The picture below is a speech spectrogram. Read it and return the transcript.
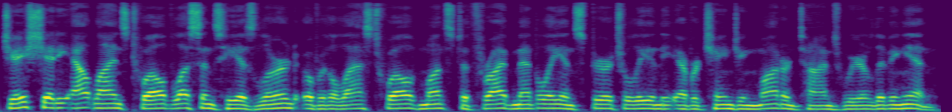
Jay Shetty outlines 12 lessons he has learned over the last 12 months to thrive mentally and spiritually in the ever changing modern times we are living in.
